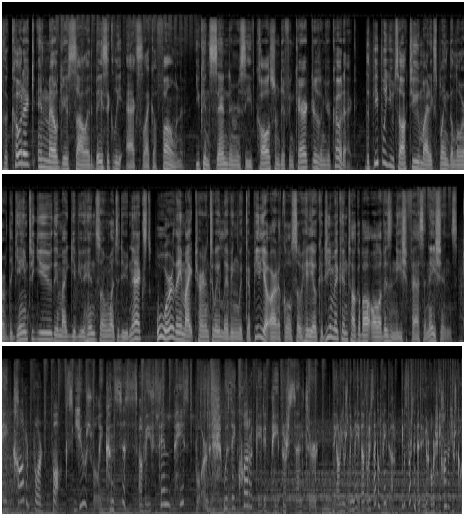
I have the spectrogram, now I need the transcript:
The codec in Metal Gear Solid basically acts like a phone. You can send and receive calls from different characters on your codec. The people you talk to might explain the lore of the game to you, they might give you hints on what to do next, or they might turn into a living Wikipedia article so Hideo Kojima can talk about all of his niche fascinations. A cardboard box usually consists of a thin pasteboard with a corrugated paper center. They are usually made of recycled paper. It was first invented in Europe over 100 years ago.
